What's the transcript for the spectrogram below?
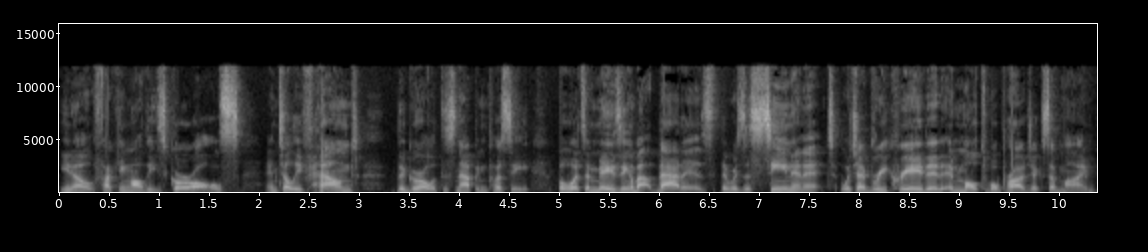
you know, fucking all these girls until he found the girl with the snapping pussy. But what's amazing about that is there was a scene in it, which I've recreated in multiple projects of mine,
